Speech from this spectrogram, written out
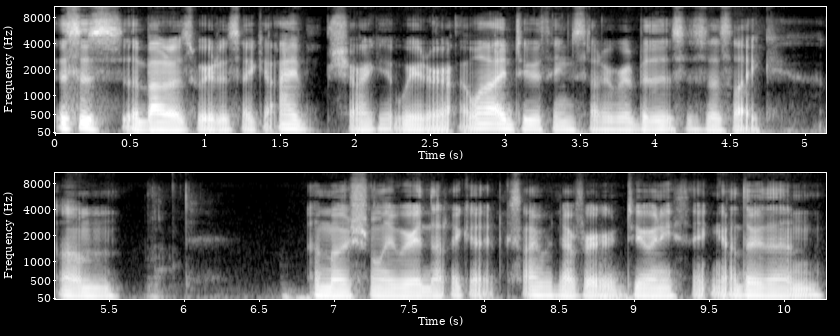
this is about as weird as I get. I'm sure I get weirder. Well, I do things that are weird, but this is as like um, emotionally weird that I get because I would never do anything other than.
